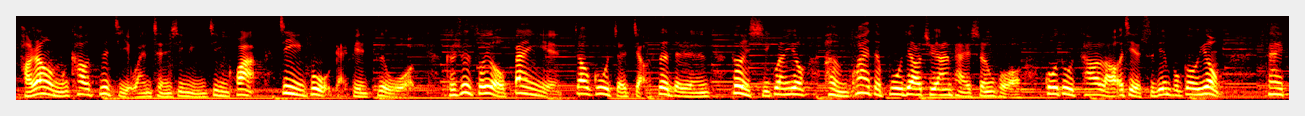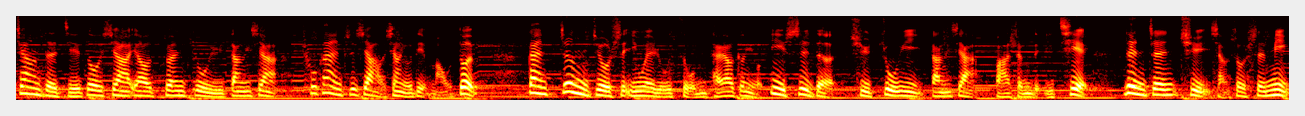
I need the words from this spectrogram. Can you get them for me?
好让我们靠自己完成心灵净化，进一步改变自我。可是，所有扮演照顾者角色的人都很习惯用很快的步调去安排生活，过度操劳，而且时间不够用。在这样的节奏下，要专注于当下，初看之下好像有点矛盾。但正就是因为如此，我们才要更有意识地去注意当下发生的一切，认真去享受生命。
